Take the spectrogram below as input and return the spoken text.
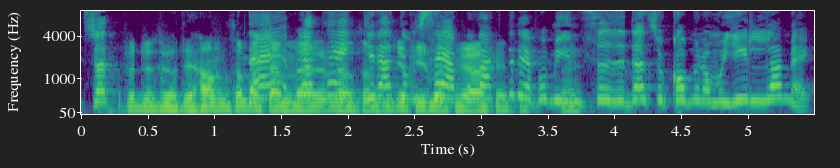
Så att, För du tror att det är han som nej, bestämmer jag vem som tänker att om som Säpovakten är på min sida så kommer de att gilla mig.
